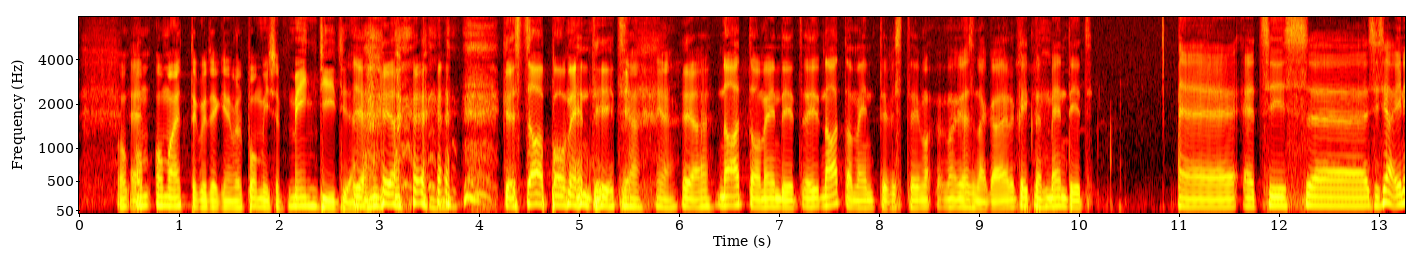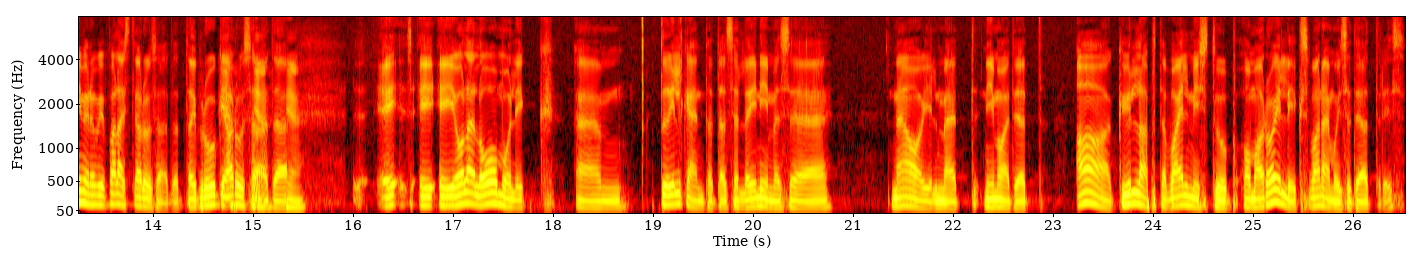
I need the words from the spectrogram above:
et.... omaette kuidagi veel pommiseb mendid ja. ja, ja Gestapo mendid ja, ja. ja NATO mendid, NATO menti vist ei, ühesõnaga kõik need mendid Äh, et siis, äh, siis ja inimene võib valesti aru saada, ta ei pruugi ja, aru saada. Ei, ei, ei ole loomulik ähm, tõlgendada selle inimese näoilmet niimoodi, et aa, küllap ta valmistub oma rolliks Vanemuise teatris.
